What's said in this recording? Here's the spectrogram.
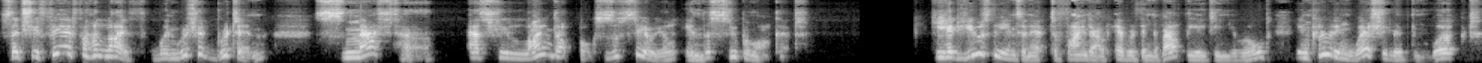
said she feared for her life when Richard Brittain smashed her as she lined up boxes of cereal in the supermarket. He had used the internet to find out everything about the 18 year old, including where she lived and worked,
